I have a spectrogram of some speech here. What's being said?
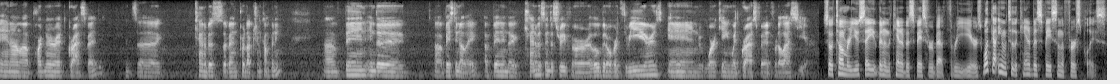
and I'm a partner at Grassfed. It's a cannabis event production company. I've been in the uh, based in LA. I've been in the cannabis industry for a little bit over three years and working with Grassfed for the last year. So, Tomer, you say you've been in the cannabis space for about three years. What got you into the cannabis space in the first place?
